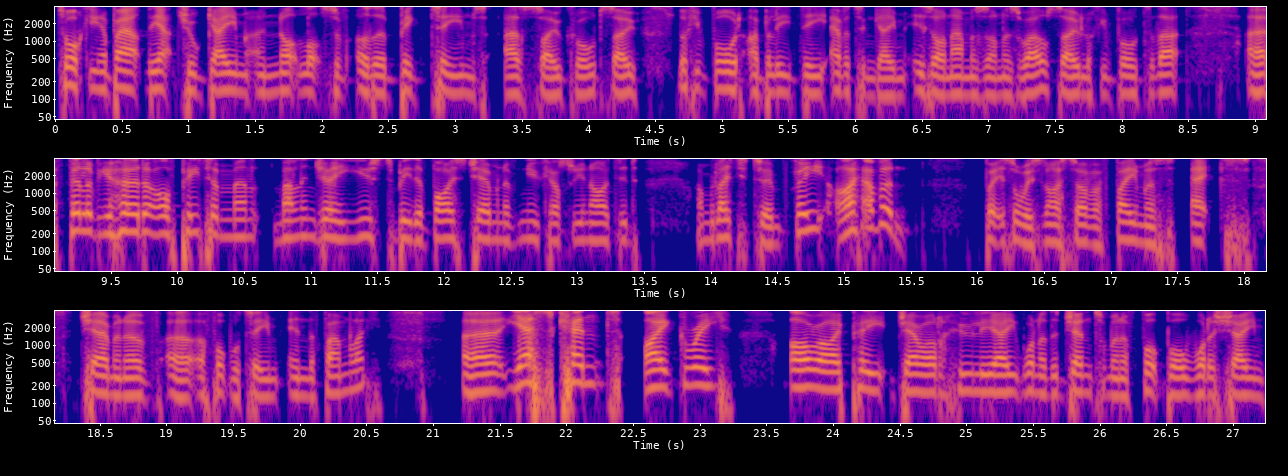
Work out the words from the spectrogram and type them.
talking about the actual game and not lots of other big teams as so called. So looking forward. I believe the Everton game is on Amazon as well. So looking forward to that. Uh, Phil, have you heard of Peter Mallinger? He used to be the vice chairman of Newcastle United. I'm related to him. Fee, I haven't but it's always nice to have a famous ex chairman of uh, a football team in the family. Uh, yes, Kent, I agree. R.I.P. Gerard Houllier, one of the gentlemen of football. What a shame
